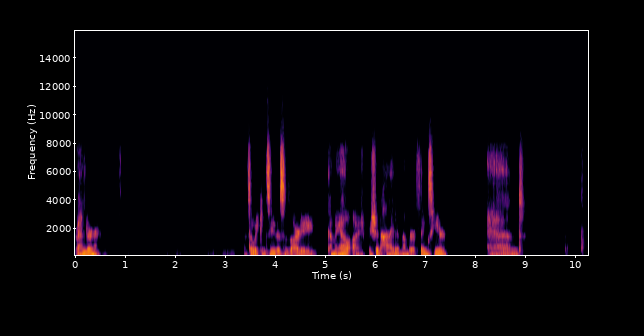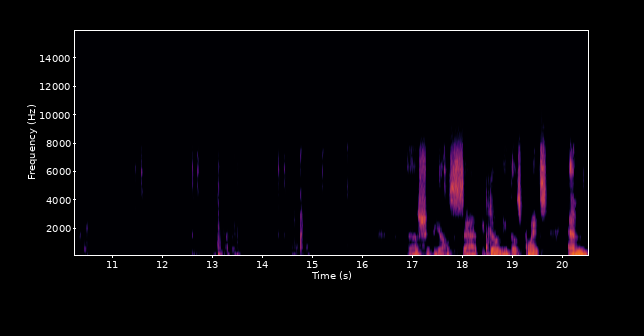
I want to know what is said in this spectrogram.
render. And so we can see this is already coming out. I, we should hide a number of things here. And those should be all set. We don't need those points. And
